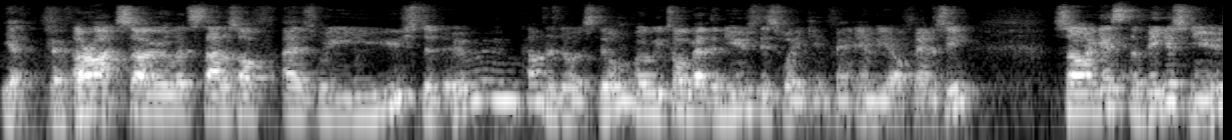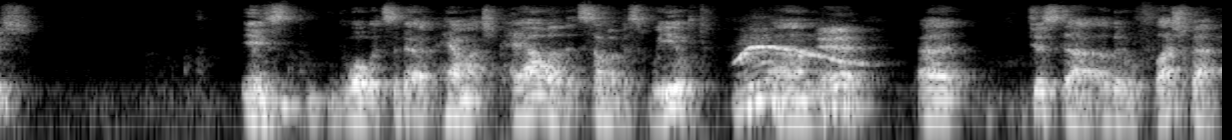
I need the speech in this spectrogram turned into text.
Yep, go for All it. right, so let's start us off as we used to do. We're kind of do it still, but we talk about the news this week in NBL fantasy. So I guess the biggest news. Is well, it's about how much power that some of us wield. Um, yeah. Uh, just uh, a little flashback.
